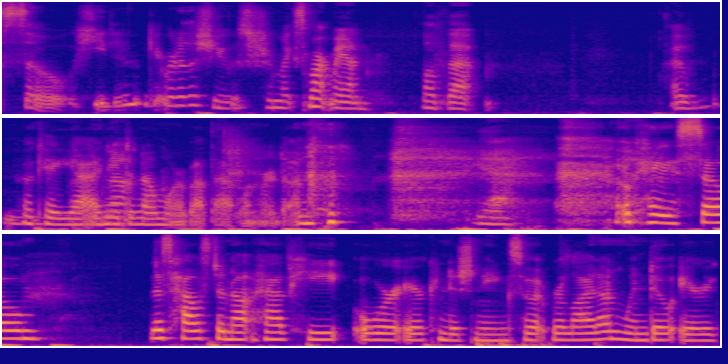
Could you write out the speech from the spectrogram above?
So he didn't get rid of the shoes. I'm like, smart man. Love that. I Okay, yeah, I, would need not- to know more about that when we're done. Yeah. okay, so this house did not have heat or air conditioning, so it relied on window air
